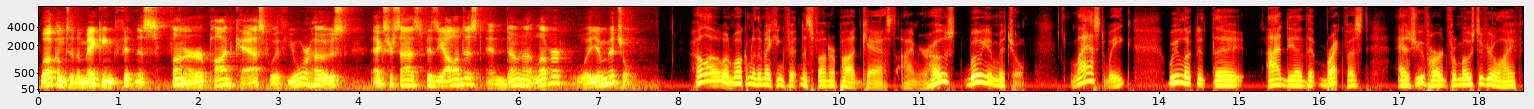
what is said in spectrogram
Welcome to the Making Fitness Funner podcast with your host, exercise physiologist and donut lover, William Mitchell. Hello, and welcome to the Making Fitness Funner podcast. I'm your host, William Mitchell. Last week, we looked at the idea that breakfast, as you've heard for most of your life,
